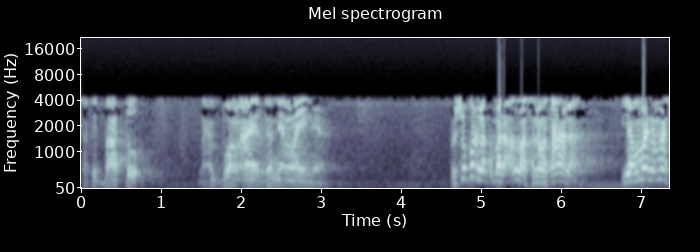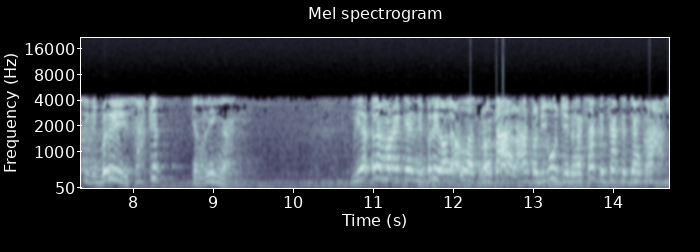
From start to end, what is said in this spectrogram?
sakit batuk, nah, buang air dan yang lainnya. Bersyukurlah kepada Allah SWT yang mana masih diberi sakit yang ringan. Lihatlah mereka yang diberi oleh Allah SWT atau diuji dengan sakit-sakit yang keras.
